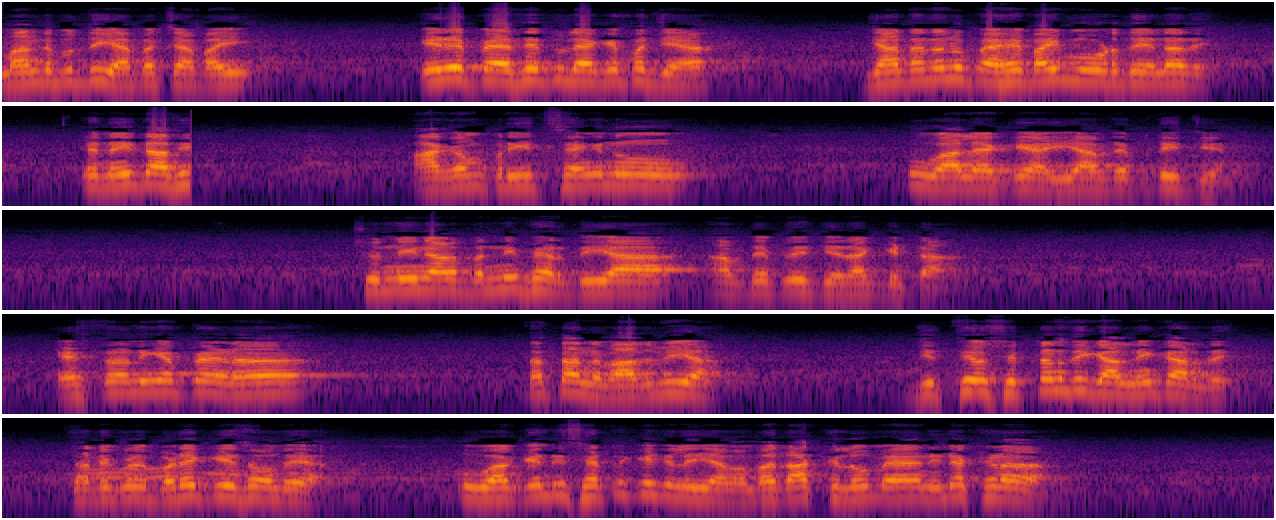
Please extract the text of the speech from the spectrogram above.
ਮੰਦਬੁੱਧੀ ਆ ਬੱਚਾ ਬਾਈ। ਇਹਦੇ ਪੈਸੇ ਤੂੰ ਲੈ ਕੇ ਭੱਜਿਆ। ਜਾਂ ਤਾਂ ਇਹਨਾਂ ਨੂੰ ਪੈਸੇ ਬਾਈ ਮੋੜ ਦੇ ਇਹਨਾਂ ਦੇ। ਤੇ ਨਹੀਂ ਤਾਂ ਅਸੀਂ ਆਗਮਪ੍ਰੀਤ ਸਿੰਘ ਨੂੰ ਭੂਆ ਲੈ ਕੇ ਆਈ ਆ ਆਪਦੇ ਭਤੀਜੇ ਨੂੰ। ਚੁੰਨੀ ਨਾਲ ਬੰਨੀ ਫਿਰਦੀ ਆ ਆਪਦੇ ਭਤੀਜੇ ਦਾ ਗਿੱਟਾ। ਇਸ ਤਰ੍ਹਾਂ ਦੀਆਂ ਭੈਣਾਂ ਦਾ ਧੰਨਵਾਦ ਵੀ ਆ। ਜਿੱਥੇ ਉਹ ਸਿੱਟਣ ਦੀ ਗੱਲ ਨਹੀਂ ਕਰਦੇ। ਸਾਡੇ ਕੋਲੇ ਬੜੇ ਕੇਸ ਆਉਂਦੇ ਆ। ਭੂਆ ਕਹਿੰਦੀ, ਸਿੱਟ ਕੇ ਚਲੇ ਜਾਵਾਂ, ਮੈਂ ਰੱਖ ਲਓ, ਮੈਂ ਨਹੀਂ ਰੱਖਣਾ।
